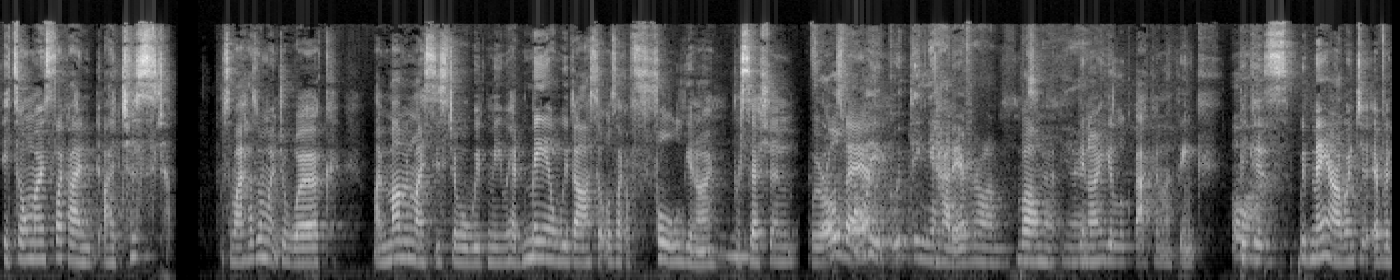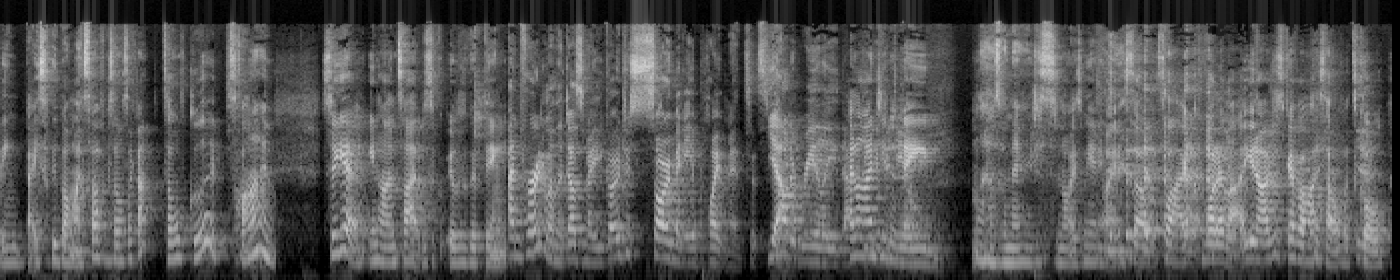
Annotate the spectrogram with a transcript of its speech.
it's almost like I I just so my husband went to work, my mum and my sister were with me. We had Mia with us. It was like a full, you know, mm. procession. We were all there. Probably a good thing you had everyone. Well. Yeah. you know, you look back and I think oh. because with me, I went to everything basically by myself because I was like, oh, it's all good, it's fine. So yeah, in hindsight, it was it was a good thing. And for anyone that doesn't know, you go to so many appointments. It's Yeah. not a really that. and I big of a didn't need my husband there. He just annoys me anyway. So it's like whatever, you know. I just go by myself. It's cool.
